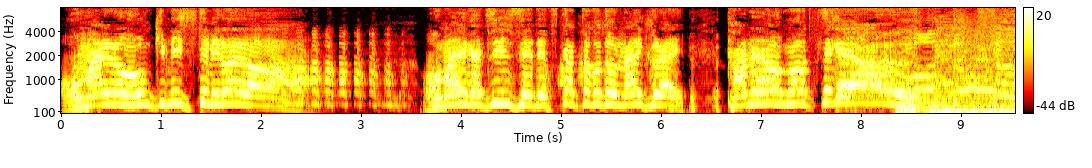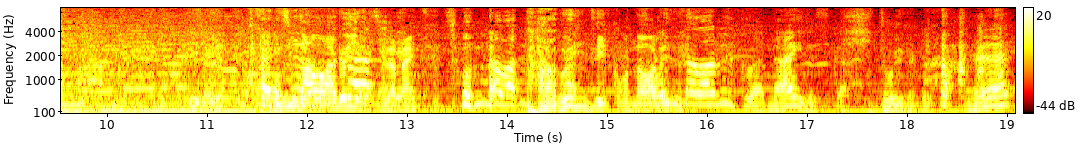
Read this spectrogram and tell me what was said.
お前の本気見せてみろよ！お前が人生で使ったことのないくらい金を持ってけよ！こんな悪いやつじゃないっつってそんな悪い。 Vaundy こんな悪いですそんな悪くはないですから。ひどいねこれ。ね。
